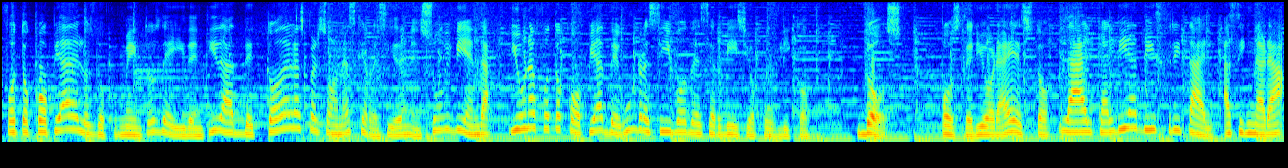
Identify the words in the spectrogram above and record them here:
Fotocopia de los documentos de identidad de todas las personas que residen en su vivienda y una fotocopia de un recibo de servicio público. 2. Posterior a esto, la alcaldía distrital asignará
